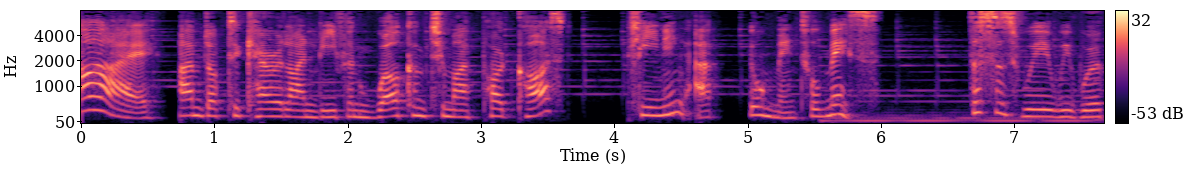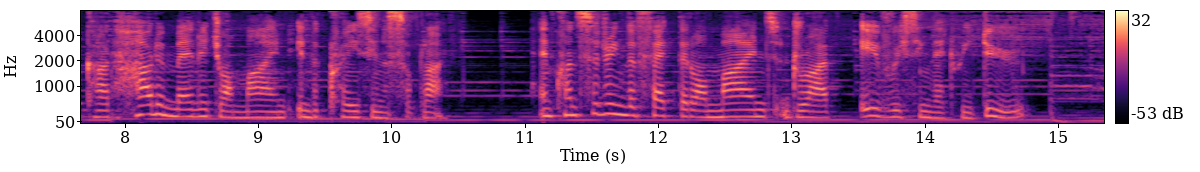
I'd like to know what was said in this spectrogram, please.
Hi, I'm Dr. Caroline Leaf, and welcome to my podcast, Cleaning Up Your Mental Mess. This is where we work out how to manage our mind in the craziness of life. And considering the fact that our minds drive everything that we do,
